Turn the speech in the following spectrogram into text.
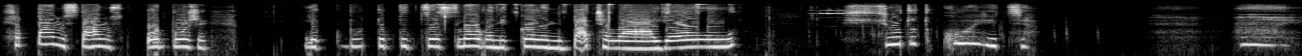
Що Танос, Танос? О Боже, як будто ти це слово ніколи не бачила, йоу. Що тут коїться? Ай.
